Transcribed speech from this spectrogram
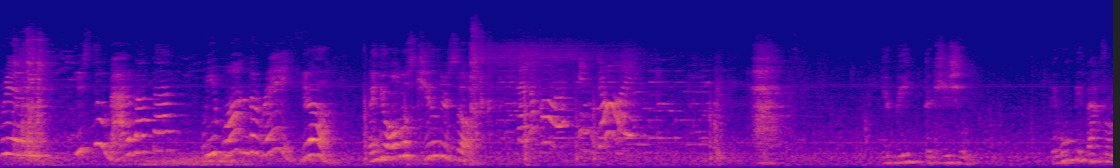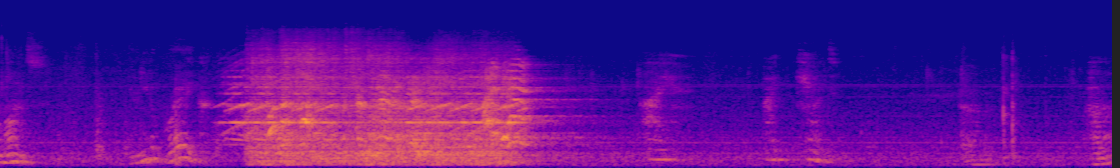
Really? You're still mad about that? We won the race. Yeah, and you almost killed yourself. Enjoy. You beat the Gwishin. They won't be back for months. You need a break. I, I can't. Uh, Hana?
